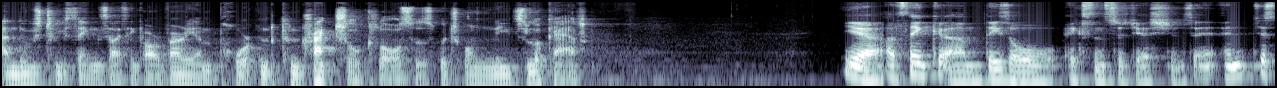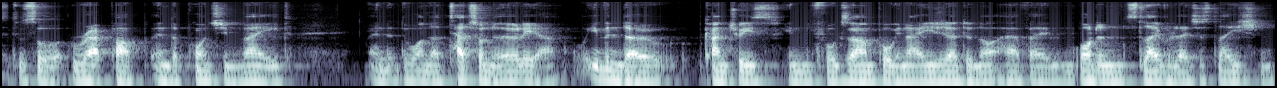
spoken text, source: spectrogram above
And those two things, I think, are very important contractual clauses which one needs to look at. Yeah, I think um, these are all excellent suggestions. And just to sort of wrap up in the points you made, and the one I touched on earlier, even though countries in, for example, in Asia do not have a modern slavery legislation,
